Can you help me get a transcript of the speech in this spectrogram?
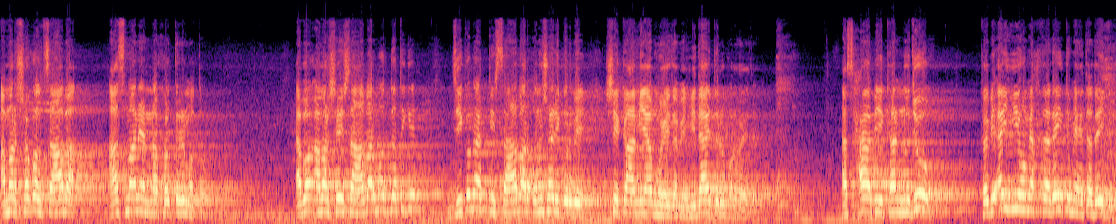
আমার সকল সাহাবা আসমানের নক্ষত্রের মতো এবং আমার সেই সাহাবার মধ্য থেকে যে কোনো একটি সাহাবার অনুসারী করবে, সে কামিয়াব হয়ে যাবে, হৃদায়তের উপর হয়ে যাবে। আসহাবি খান নুজু ফবি আইয়িহুম ইখতাদাইতুম ইহতাদাইতুম।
